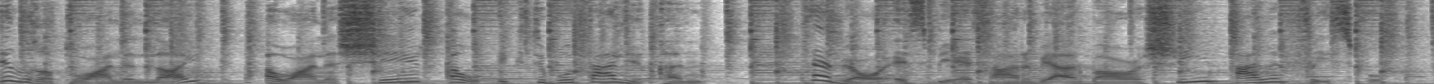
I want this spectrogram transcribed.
اضغطوا على ال like أو على ال share أو اكتبوا تعليقاً. تابعوا SBS عربي 24 على الفيسبوك.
